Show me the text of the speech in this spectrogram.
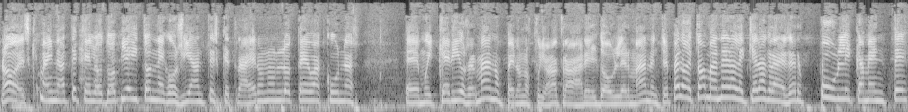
No, es que imagínate que los dos viejitos negociantes que trajeron un lote de vacunas, eh, muy queridos, hermano, pero nos pusieron a trabajar el doble, hermano. Entonces, pero de todas maneras le quiero agradecer públicamente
